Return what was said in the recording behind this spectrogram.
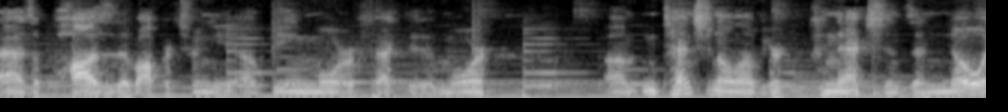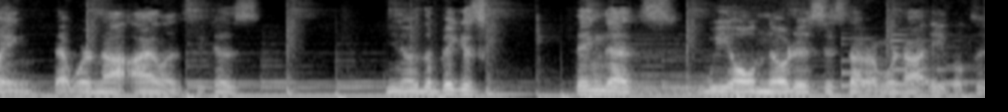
as a positive opportunity of being more effective and more um, intentional of your connections and knowing that we're not islands because you know the biggest thing that's we all notice is that we're not able to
